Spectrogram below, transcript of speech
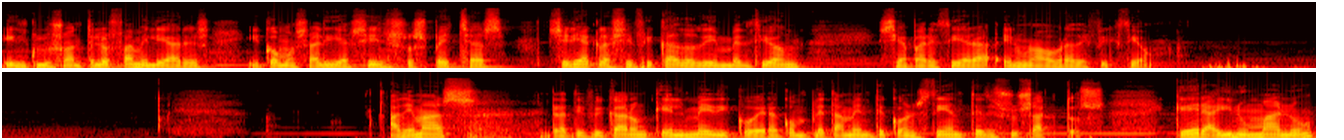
incluso ante los familiares, y cómo salía sin sospechas, sería clasificado de invención si apareciera en una obra de ficción. Además, ratificaron que el médico era completamente consciente de sus actos, que era inhumano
